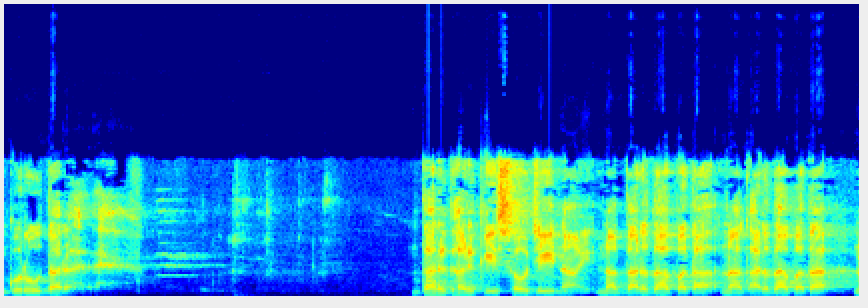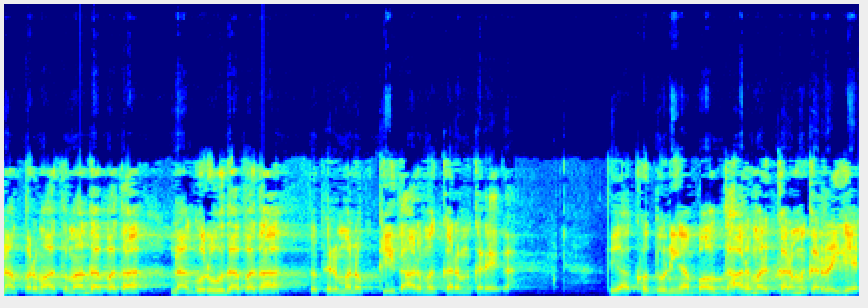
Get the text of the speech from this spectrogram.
ਗੁਰੂ ਦਰ ਹੈ। ਦਰ ਘਰ ਕੀ ਸੋਜੀ ਨਾਈ ਨਾ ਦਰ ਦਾ ਪਤਾ, ਨਾ ਘਰ ਦਾ ਪਤਾ, ਨਾ ਪਰਮਾਤਮਾ ਦਾ ਪਤਾ, ਨਾ ਗੁਰੂ ਦਾ ਪਤਾ, ਤਾਂ ਫਿਰ ਮਨੁੱਖ ਕੀ ਧਾਰਮਿਕ ਕਰਮ ਕਰੇਗਾ? ਤੇ ਆਖੋ, ਦੁਨੀਆ ਬਹੁਤ ਧਾਰਮਿਕ ਕਰਮ ਕਰ ਰਹੀ ਹੈ,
